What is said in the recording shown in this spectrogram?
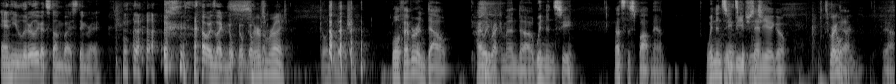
and he literally got stung by a stingray. I was like, nope, nope, nope. serves them right. Going to the ocean. well, if ever in doubt, highly recommend uh, Windansea. That's the spot, man. Windansea Yeah, it's a good Beach, San. Diego. It's a great one. Yeah. Yeah.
